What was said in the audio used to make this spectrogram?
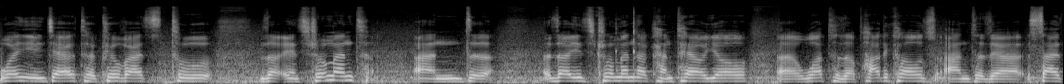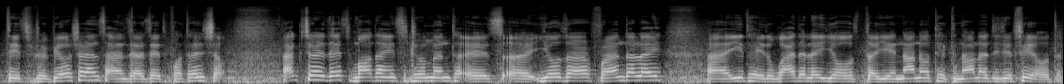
We inject cuvettes to the instrument and uh, the instrument can tell you uh, what the particles and their size distributions and their zeta potential. Actually, this modern instrument is uh, user-friendly. Uh, it is widely used in nanotechnology field.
